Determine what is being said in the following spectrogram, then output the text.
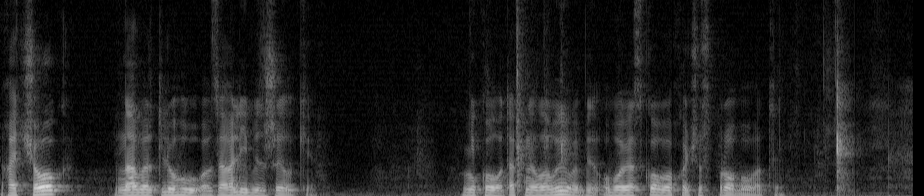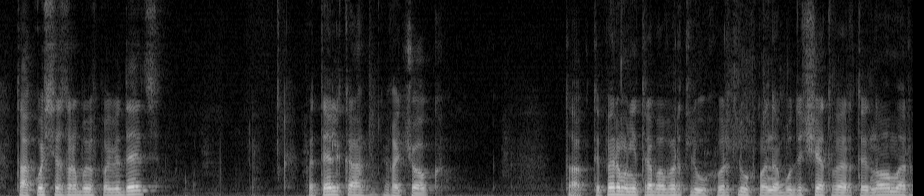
Гачок на вертлюгу, а взагалі без жилки. Ніколи так не ловив, обов'язково хочу спробувати. Так, ось я зробив повідець. Петелька, гачок. Так, тепер мені треба вертлюг. Вертлюг в мене буде четвертий номер.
